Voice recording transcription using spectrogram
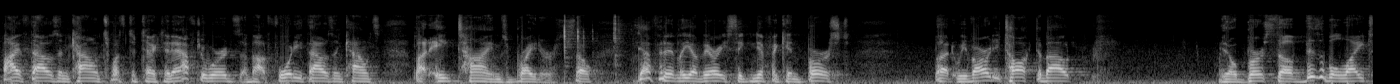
5,000 counts, what's detected afterwards, about 40,000 counts, about eight times brighter. So definitely a very significant burst. But we've already talked about you know, bursts of visible light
